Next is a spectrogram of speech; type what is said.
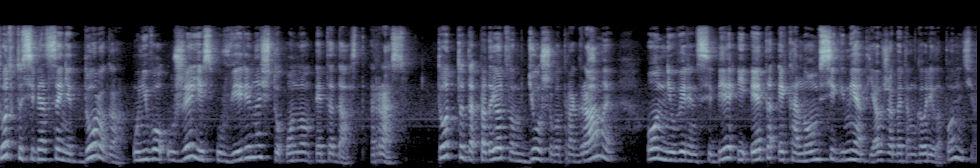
Тот, кто себя ценит дорого, у него уже есть уверенность, что он вам это даст. Раз. Тот, кто продает вам дешево программы, он не уверен в себе, и это эконом-сегмент. Я уже об этом говорила, помните?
